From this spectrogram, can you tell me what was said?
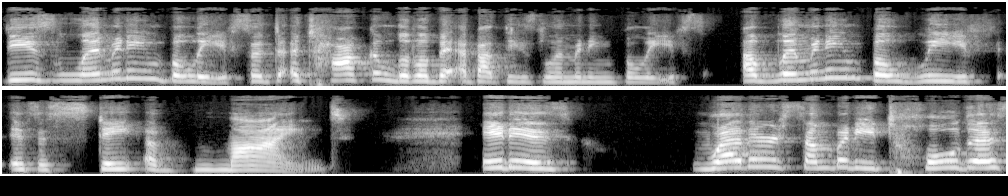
these limiting beliefs. So, to talk a little bit about these limiting beliefs. A limiting belief is a state of mind, it is whether somebody told us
